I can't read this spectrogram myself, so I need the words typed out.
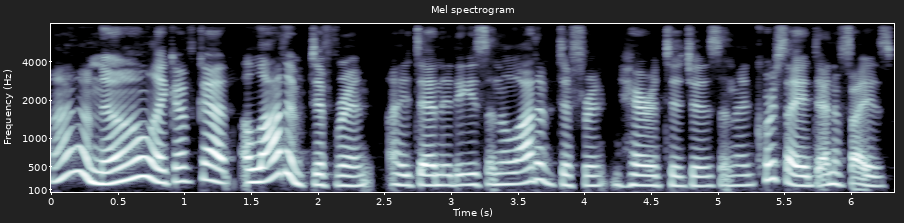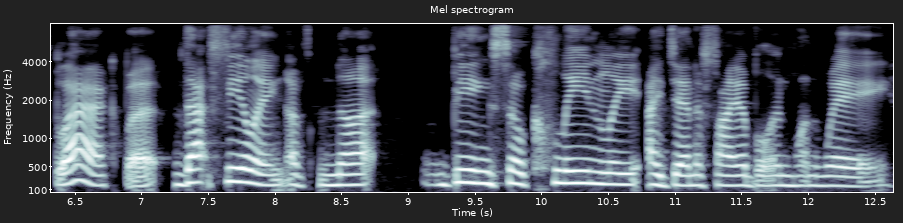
I don't know. Like, I've got a lot of different identities and a lot of different heritages. And of course, I identify as Black, but that feeling of not being so cleanly identifiable in one way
